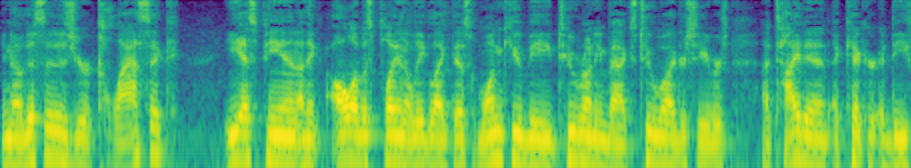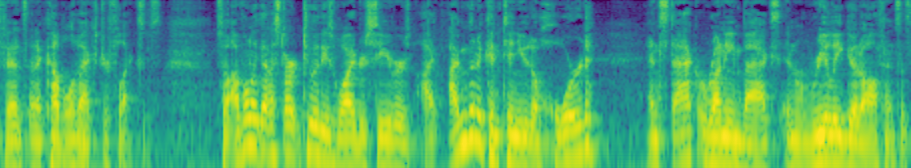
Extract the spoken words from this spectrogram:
You know, this is your classic ESPN. I think all of us play in a league like this: one QB, two running backs, two wide receivers, a tight end, a kicker, a defense, and a couple of extra flexes. So I've only got to start two of these wide receivers. I, I'm going to continue to hoard and stack running backs and really good offenses.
